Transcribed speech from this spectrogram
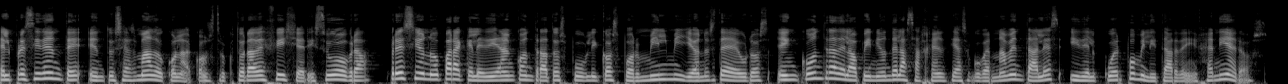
El presidente, entusiasmado con la constructora de Fisher y su obra, presionó para que le dieran contratos públicos por mil millones de euros en contra de la opinión de las agencias gubernamentales y del cuerpo militar de ingenieros.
